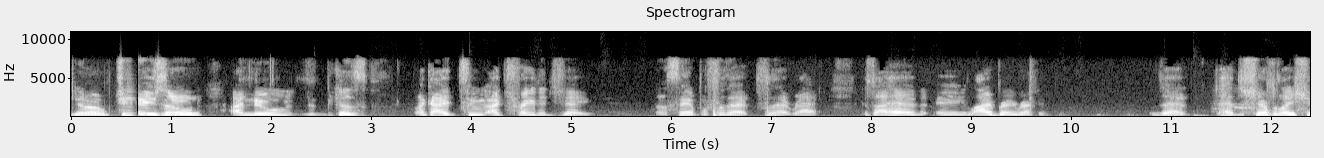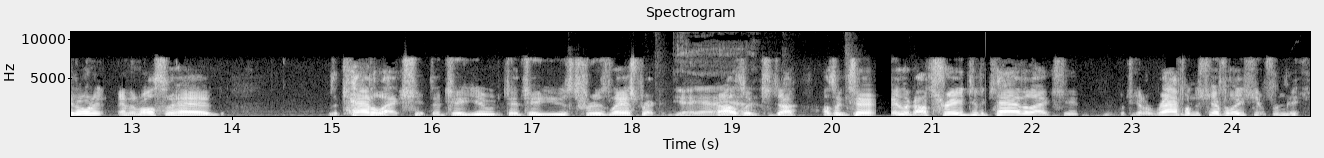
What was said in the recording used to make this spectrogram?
you know, J Zone. I knew because like I had two, I traded Jay a sample for that for that rap because I had a library record that had the Chevrolet shit on it, and it also had the Cadillac shit that Jay used that Jay used for his last record. Yeah, yeah. And I was like, uh, I was like, Jay, look, I'll trade you the Cadillac shit, but you got to rap on the Chevrolet shit for me.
